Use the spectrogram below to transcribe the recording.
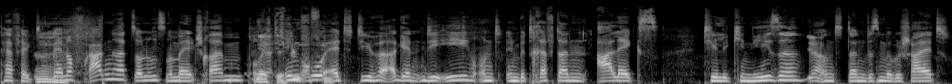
perfekt. Äh. Wer noch Fragen hat, soll uns eine Mail schreiben. Richtig. Info at diehöragenten.de und in Betreff dann Alex Telekinese. Ja. Und dann wissen wir Bescheid.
